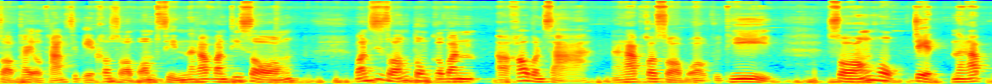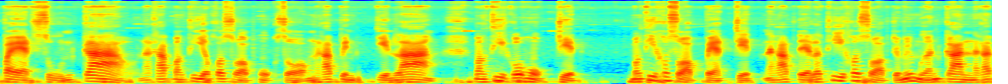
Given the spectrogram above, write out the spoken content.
สอบไทยออกถามสิบเอ็ดข้อสอบออมสินนะครับ วันที่สอง วันที่สองตรงกับวันเข้าพรรษานะครับข้อสอบออกอยู่ที่สองหกเจ็ดนะครับแปดศูนย์เก้านะครับบางที่เอาข้อสอบหกสองนะครับเป็นเกณฑ์ล่าง บางที่ก็หกเจ็ดบางที่ข้อสอบ 87 นะครับ แต่ละที่ข้อสอบจะไม่เหมือนกันนะครับ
